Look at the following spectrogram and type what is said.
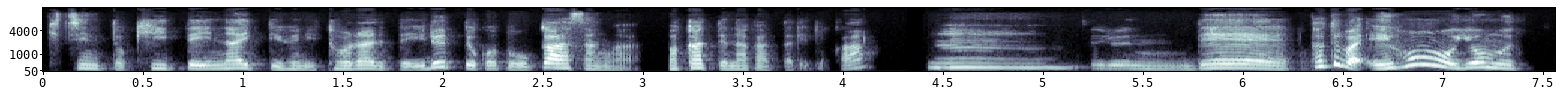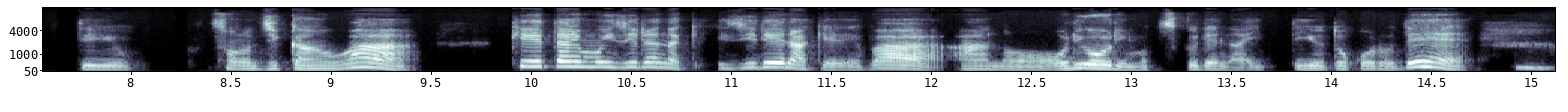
きちんと聞いていないっていうふうに取られているってことをお母さんが分かってなかったりとかするんで例えば絵本を読むっていうその時間は携帯もいじれないじれなければあのお料理も作れないっていうところで、うん、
